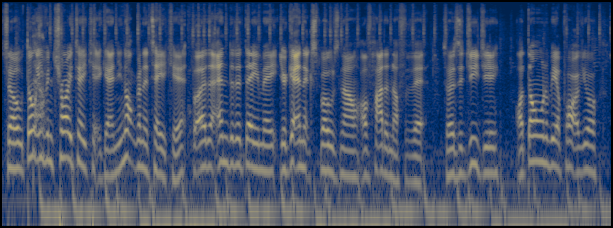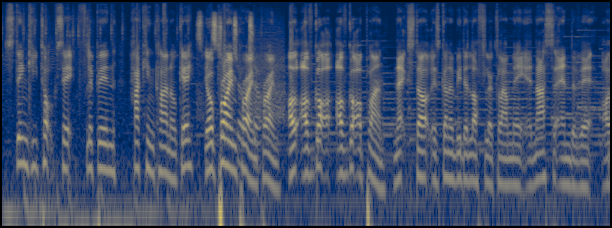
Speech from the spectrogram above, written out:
So don't even try take it again. You're not going to take it. But at the end of the day, mate, you're getting exposed now. I've had enough of it. So as a GG, I don't want to be a part of your stinky, toxic, flipping, hacking clan, okay? Yo, Prime, chill, Prime, chill. Prime. I I've got, I've got a plan. Next up is going to be the Lufflur clan, mate. And that's the end of it. I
